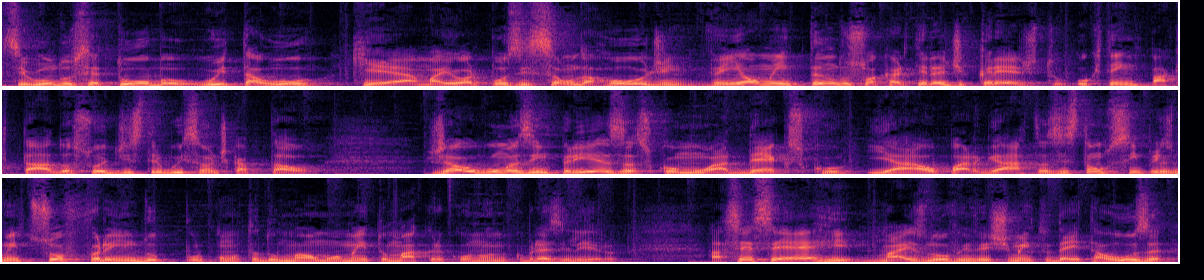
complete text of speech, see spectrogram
Segundo o Setúbal, o Itaú, que é a maior posição da holding, vem aumentando sua carteira de crédito, o que tem impactado a sua distribuição de capital. Já algumas empresas, como a Dexco e a Alpargatas, estão simplesmente sofrendo por conta do mau momento macroeconômico brasileiro. A CCR, mais novo investimento da Itaúsa,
